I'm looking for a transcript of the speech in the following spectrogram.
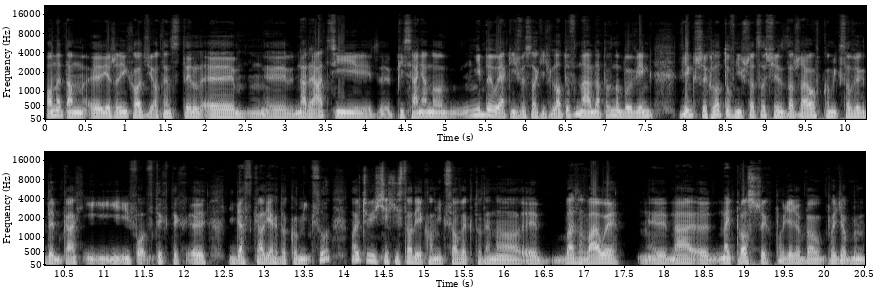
One tam, y, jeżeli chodzi o ten styl y, y, narracji, pisania, no nie były jakichś wysokich lotów, no ale na pewno były większych lotów niż to, co się zdarzało w komiksowych dymkach i, i, i w, w, tych, tych didaskaliach do komiksu. No i oczywiście historie komiksowe, które no bazowały na najprostszych, powiedziałbym, powiedziałbym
